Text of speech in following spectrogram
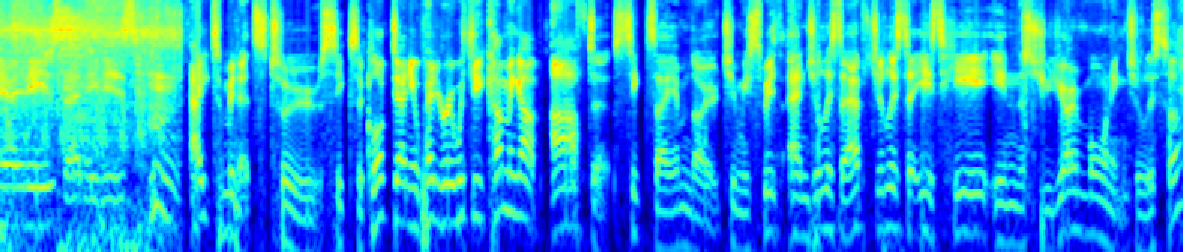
Yeah, it is, and it is eight minutes to six o'clock. Daniel Pettigrew with you. Coming up after 6 a.m., though, Jimmy Smith and Jalissa Apps. Jalissa is here in the studio. Morning, Jalissa.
